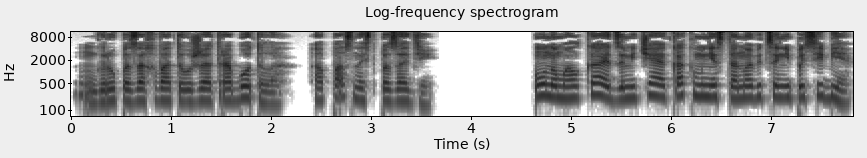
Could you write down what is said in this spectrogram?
Группа захвата уже отработала, Опасность позади. Он умолкает, замечая, как мне становится не по себе.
